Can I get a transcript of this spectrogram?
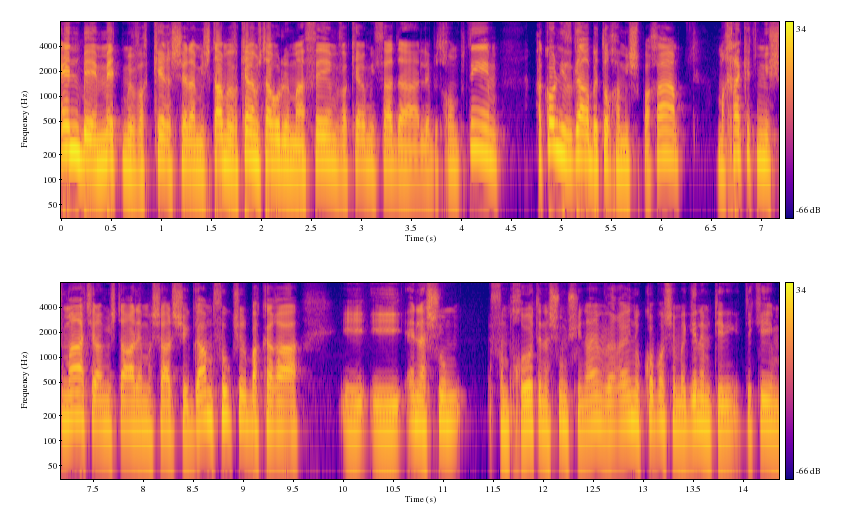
אין באמת מבקר של המשטרה, מבקר המשטרה הוא למעשה מבקר המשרד ה- לביטחון פנים, הכל נסגר בתוך המשפחה, מחלקת משמעת של המשטרה למשל, שגם סוג של בקרה, היא, היא, אין לה שום סמכויות, אין לה שום שיניים, וראינו כל פעם שמגיעים להם תיקים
